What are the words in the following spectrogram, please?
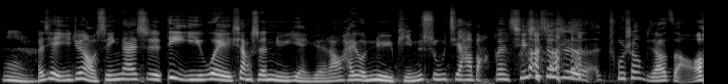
嗯，而且怡君老师应该是第一位相声女演员，然后还有女评书家吧？对，其实就是出生比较早，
